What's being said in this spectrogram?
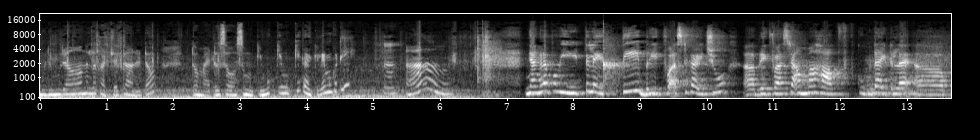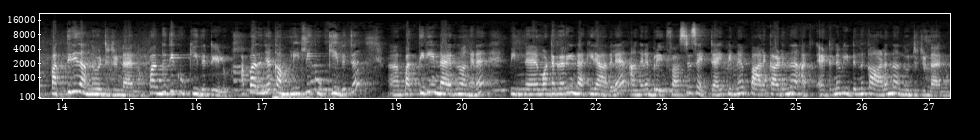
മുരുമുരാന്നുള്ള കട്ട്ലറ്റ് ആണ് കേട്ടോ ടൊമാറ്റോ സോസ് മുക്കി മുക്കി മുക്കി കഴിക്കില്ലേ മുക്കുട്ടി? ആ. ഞങ്ങളപ്പോ വീട്ടിലെത്തി. ബ്രേക്ക്ഫാസ്റ്റ് കഴിച്ചു. ബ്രേക്ക്ഫാസ്റ്റ് അമ്മ ഹാഫ് കുക്ക്ഡ് ആയിട്ടുള്ള പത്തിരി തന്നു വിട്ടിട്ടുണ്ടായിരുന്നു. പകുതി കുക്ക് ചെയ്തിട്ടേ ഉള്ളൂ അപ്പൊ അത് ഞാൻ കംപ്ലീറ്റ്ലി കുക്ക് ചെയ്തിട്ട് പത്തിരി ഉണ്ടായിരുന്നു അങ്ങനെ. പിന്നെ മുട്ടക്കറി ഉണ്ടാക്കി രാവിലെ. അങ്ങനെ ബ്രേക്ക്ഫാസ്റ്റ് സെറ്റായി പിന്നെ പാലക്കാട് നിന്ന് ഏട്ടന്റെ വീട്ടിൽ നിന്ന് കാളൻ തന്നുവിട്ടിട്ടുണ്ടായിരുന്നു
